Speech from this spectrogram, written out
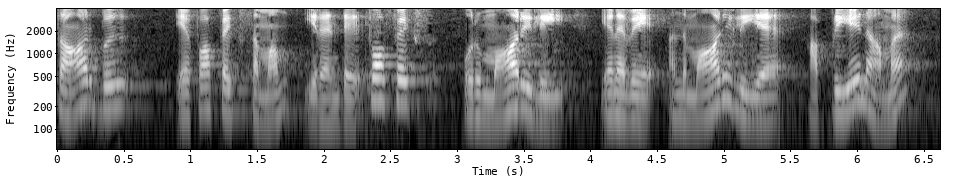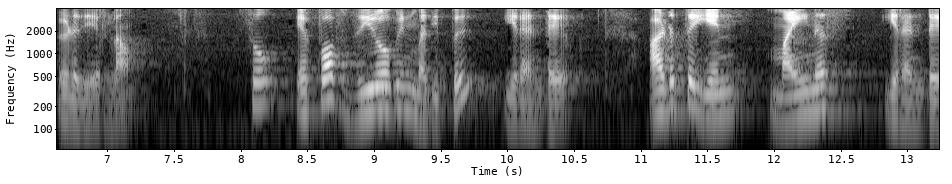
சார்பு எஃப் ஆஃப் எக்ஸ் சமம் இரண்டு. எஃப் ஆஃப் எக்ஸ் ஒரு மாறிலி. எனவே அந்த மாறிலியை அப்படியே நாம் எழுதிடலாம். ஸோ எஃப் ஆஃப் ஜீரோவின் மதிப்பு இரண்டு. அடுத்த எண் மைனஸ் இரண்டு.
